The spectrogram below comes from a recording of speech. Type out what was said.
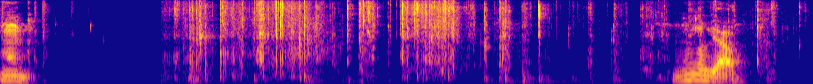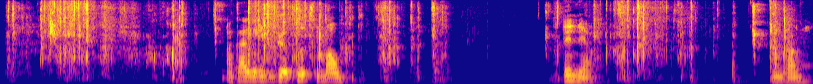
Mm. Mm, y'all. I gotta need to put some more in there. Okay.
